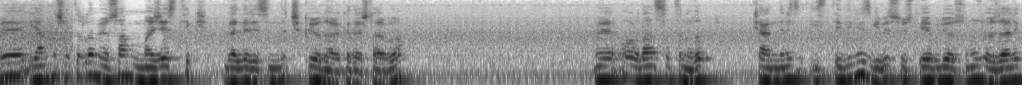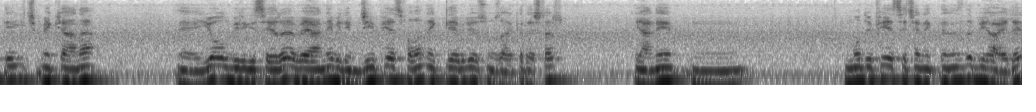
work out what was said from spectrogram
ve yanlış hatırlamıyorsam Majestic galerisinde çıkıyordu arkadaşlar bu. Ve oradan satın alıp kendiniz istediğiniz gibi süsleyebiliyorsunuz. Özellikle iç mekana e, yol bilgisayarı veya ne bileyim GPS falan ekleyebiliyorsunuz arkadaşlar. Yani hmm, modifiye seçenekleriniz de bir hayli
